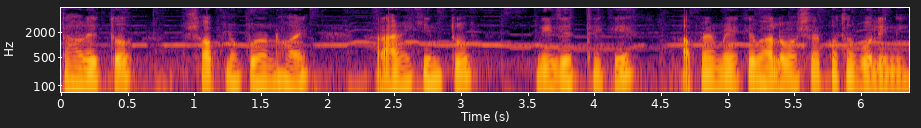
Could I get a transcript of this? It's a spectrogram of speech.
তাহলে তো স্বপ্ন পূরণ হয়। আর আমি কিন্তু নিজের থেকে আপনার মেয়েকে ভালোবাসার কথা বলিনি।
